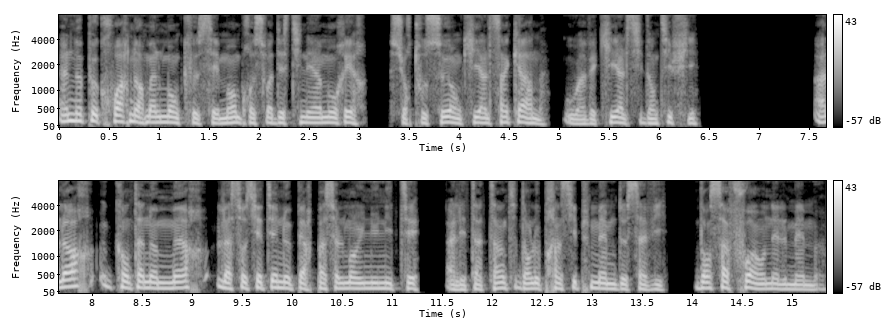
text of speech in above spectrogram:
Elle ne peut croire normalement que ses membres soient destinés à mourir, surtout ceux en qui elle s'incarne ou avec qui elle s'identifie. Alors, quand un homme meurt, la société ne perd pas seulement une unité, elle est atteinte dans le principe même de sa vie, dans sa foi en elle-même.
